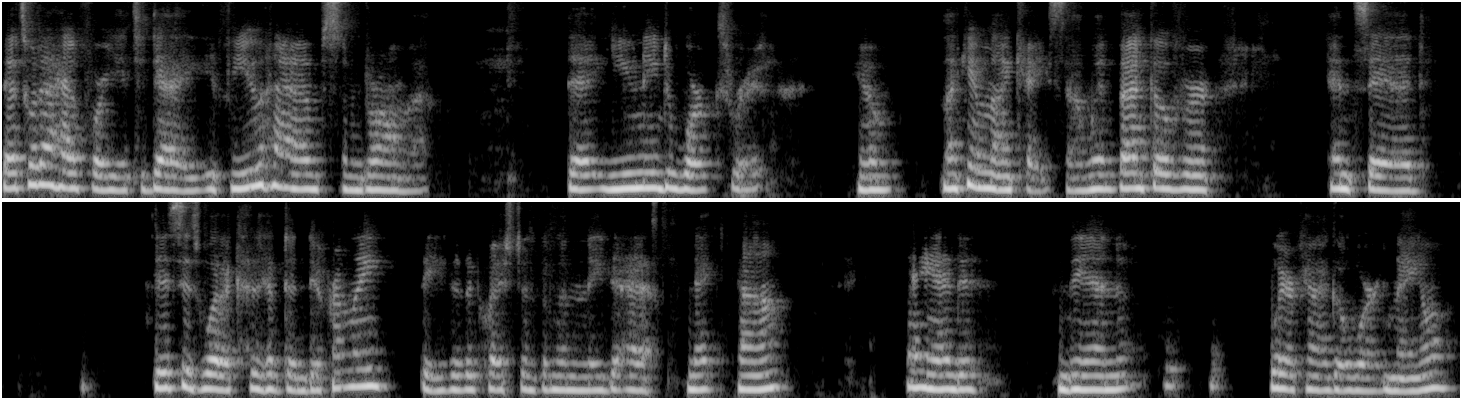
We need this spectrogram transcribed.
that's what I have for you today. If you have some drama that you need to work through, you know, like in my case, I went back over and said, this is what I could have done differently. These are the questions I'm going to need to ask next time. And then where can I go work now?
